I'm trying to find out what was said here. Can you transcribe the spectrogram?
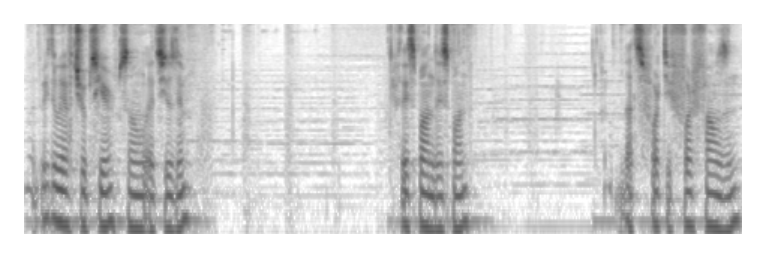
But we do have troops here, so let's use them. If they spawn, they spawn. That's 44,000.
